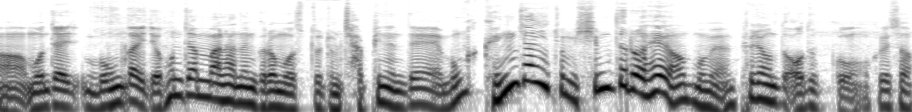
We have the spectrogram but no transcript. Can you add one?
어 뭔가 뭔가 이제 혼잣말 하는 그런 모습도 좀 잡히는데 뭔가 굉장히 좀 힘들어 해요 보면 표정도 어둡고 그래서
